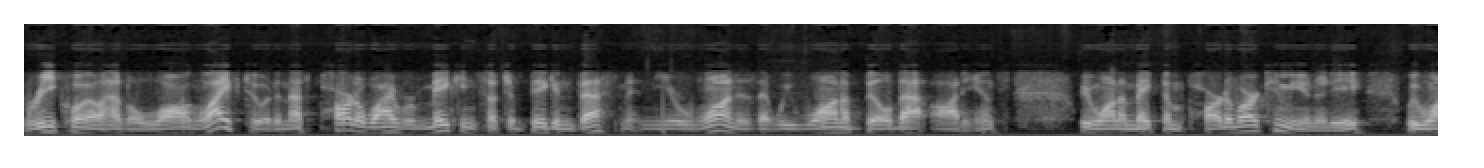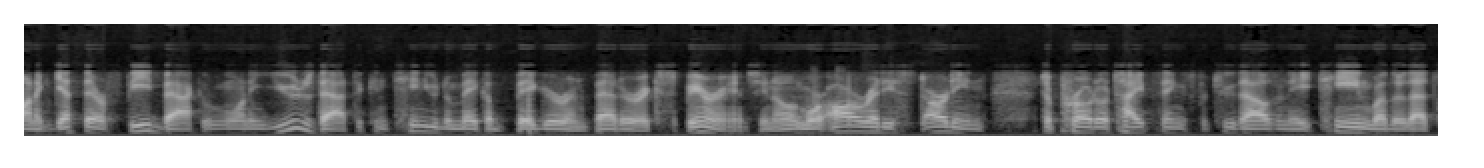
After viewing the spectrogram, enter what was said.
recoil has a long life to it, and that's part of why we're making such a big investment in year one is that we want to build that audience. We want to make them part of our community. We want to get their feedback, and we want to use that to continue to make a bigger and better experience. You know, and we're already starting to prototype things for 2018, whether that's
